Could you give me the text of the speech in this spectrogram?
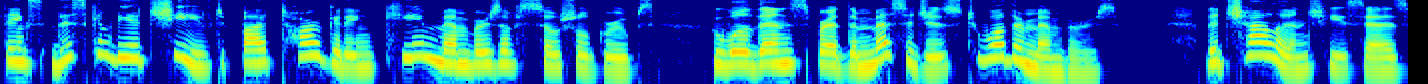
thinks this can be achieved by targeting key members of social groups who will then spread the messages to other members. The challenge, he says,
